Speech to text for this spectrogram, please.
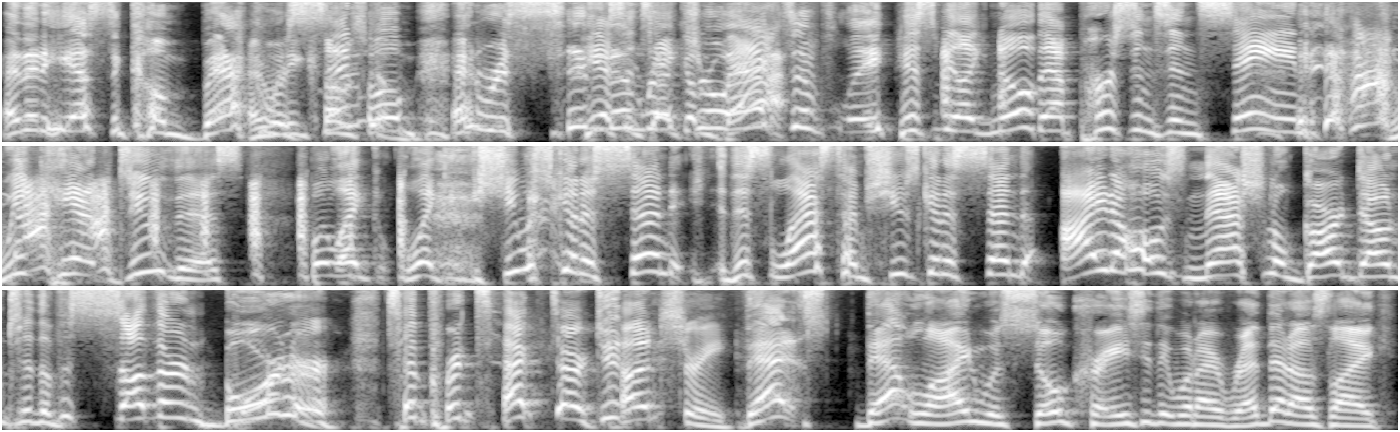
and then he has to come back And when he comes home and rescind He has them to take 'em back. retroactively. He has to be like, no, that person's insane. We can't do this. But like, like she was gonna send this last time. She was gonna send Idaho's National Guard down to the southern border to protect our country. That that line was so crazy that when I read that, I was like,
